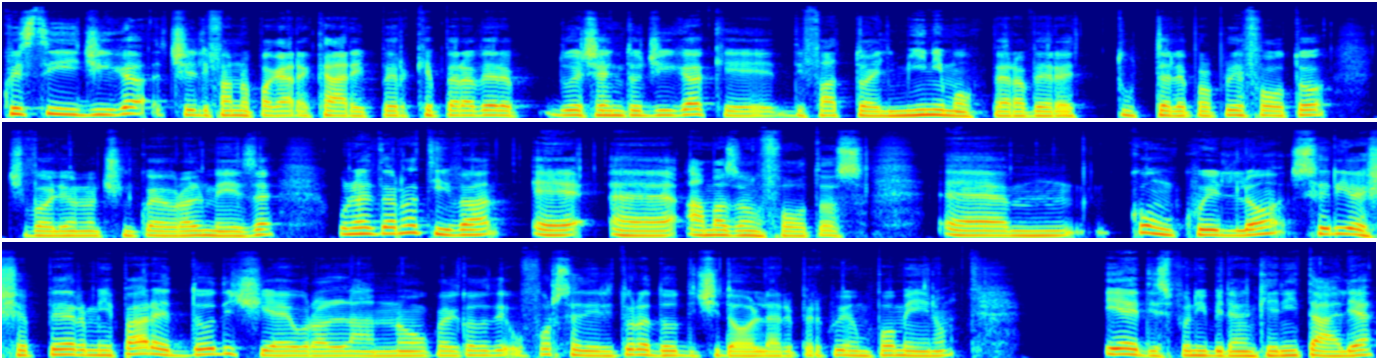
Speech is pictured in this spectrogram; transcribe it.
questi giga ce li fanno pagare cari perché per avere 200 giga, che di fatto è il minimo per avere tutte le proprie foto, ci vogliono 5 euro al mese. Un'alternativa è eh, Amazon Photos. Ehm, con quello si riesce per mi pare 12 euro all'anno, o forse addirittura 12 dollari, per cui un po' meno e è disponibile anche in Italia,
